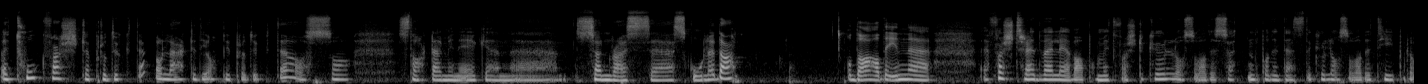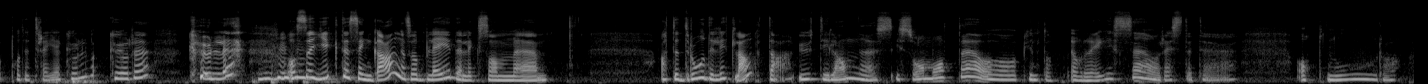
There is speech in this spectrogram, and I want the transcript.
Jeg tok først produktet og lærte de opp i produktet. Og så starta jeg min egen eh, Sunrise-skole, da. Og da hadde jeg inne eh, først 30 elever på mitt første kull, og så var det 17 på det neste kullet, og så var det 10 på, det tredje kullet. og så gikk det sin gang. Så ble det liksom eh, at det dro det litt langt da, ut i landet i så måte, og begynte å, å reise, og reiste til opp nord og,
